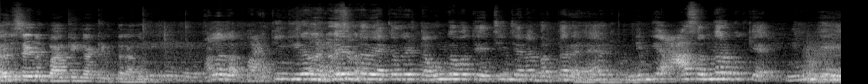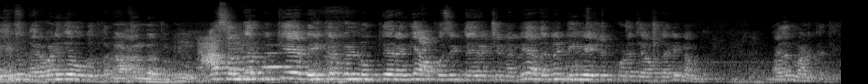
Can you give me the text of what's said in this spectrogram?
ಎರಡು ಸೈಡ್ ಪಾರ್ಕಿಂಗ್ ಹಾಕಿರ್ತಾರೆ ಅದು. ಅಲ್ಲಲ್ಲ ಪಾರ್ಕಿಂಗ್ ಇರೋದು ಯಾಕಂದ್ರೆ ಟೌನ್ ಅವತ್ತು ಹೆಚ್ಚಿನ ಜನ ಬರ್ತಾರೆ. ನಿಮ್ಗೆ ಆ ಸಂದರ್ಭಕ್ಕೆ ನಿಮ್ಗೆ ಏನು ಮೆರವಣಿಗೆ ಹೋಗುತ್ತಲ್ಲ? ಆ ಸಂದರ್ಭಕ್ಕೆ. ವೆಹಿಕಲ್ಗಳು ನುಗ್ಗದೇ ಇರಂಗೆ ಆಪೋಸಿಟ್ ಡೈರೆಕ್ಷನ್ ಅಲ್ಲಿ ಅದನ್ನ ಡಿವಿಯೇಷನ್ ಕೊಡೋ ಜವಾಬ್ದಾರಿ ನಮ್ದು. ಅದನ್ನ ಮಾಡ್ಕೋತೀವಿ.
